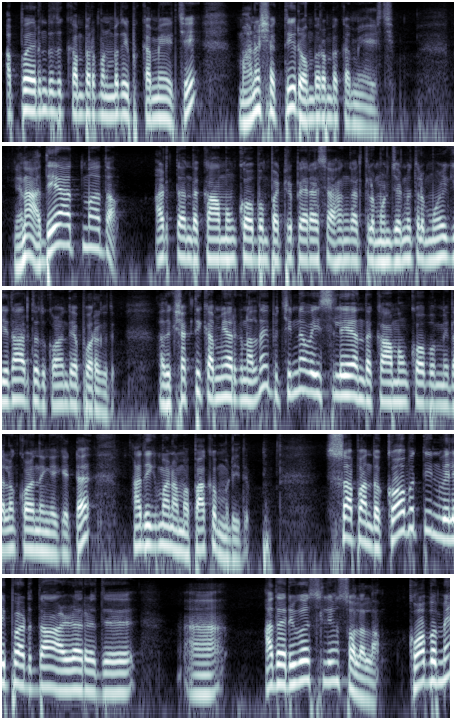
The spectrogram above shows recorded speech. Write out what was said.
அப்போ இருந்ததுக்கு கம்பேர் பண்ணும்போது இப்போ கம்மியாயிடுச்சு. மனசக்தி ரொம்ப ரொம்ப கம்மியாயிடுச்சு. ஏன்னா அதே ஆத்மா தான். அடுத்து அந்த காமம் கோபம் பற்று பேராசை அகங்காரத்தில் முன் ஜென்மத்தில் மூழ்கி தான் அடுத்தது குழந்தைய பிறகுது அதுக்கு சக்தி கம்மியாக இருக்கனால தான் இப்போ சின்ன வயசுலேயே அந்த காமம் கோபம் இதெல்லாம் குழந்தைங்க கிட்ட அதிகமாக நம்ம பார்க்க முடியுது. ஸோ அப்போ அந்த கோபத்தின் வெளிப்பாடு தான் அழறது. அதை ரிவர்ஸ்லேயும் சொல்லலாம். கோபமே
